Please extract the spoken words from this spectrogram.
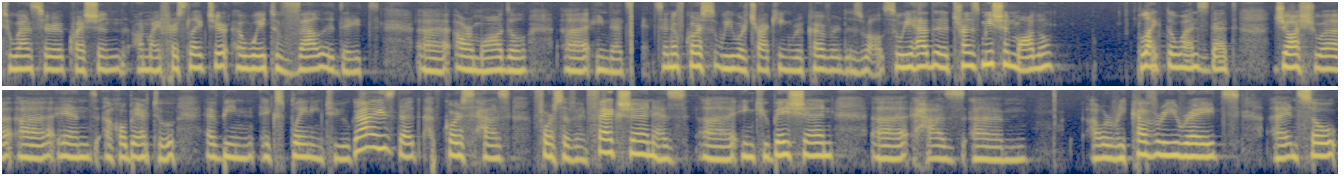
to answer a question on my first lecture, a way to validate uh, our model uh, in that sense. And of course, we were tracking recovered as well. So we had a transmission model like the ones that Joshua uh, and Roberto have been explaining to you guys, that of course has force of infection, has uh, incubation, uh, has um, our recovery rates, and so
